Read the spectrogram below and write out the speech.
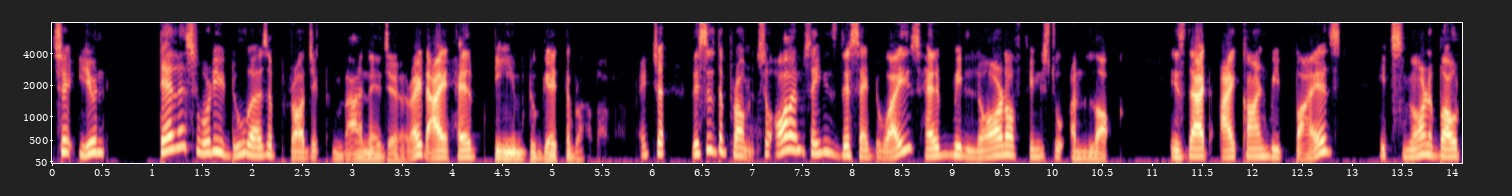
So you tell us what you do as a project manager, right? I help team to get the blah, blah, blah, right? So this is the problem. So all I'm saying is this advice helped me a lot of things to unlock is that I can't be biased. It's not about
